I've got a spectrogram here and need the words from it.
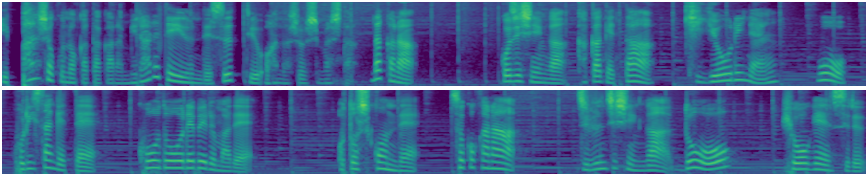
一般職の方から見られているんですっていうお話をしました。だから、ご自身が掲げた企業理念を掘り下げて行動レベルまで落とし込んで、そこから自分自身がどう表現する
